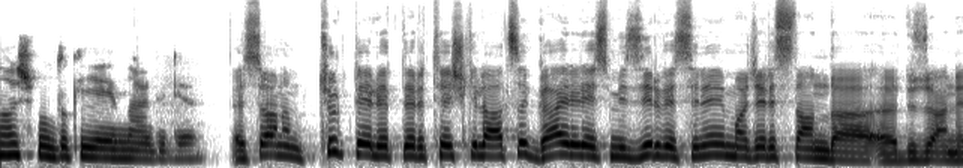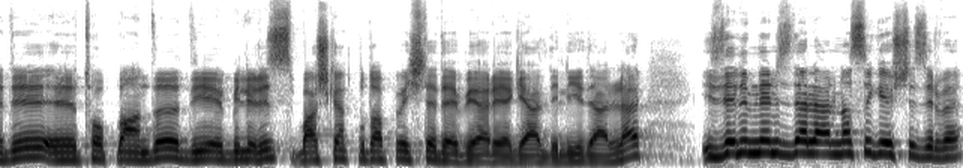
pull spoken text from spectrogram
hoş bulduk. İyi yayınlar diliyorum. Esra Hanım, Türk Devletleri Teşkilatı gayri resmi zirvesini Macaristan'da e, düzenledi, e, toplandı diyebiliriz. Başkent Budapeşte de bir araya geldi liderler. İzlenimleriniz neler, nasıl geçti zirve?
